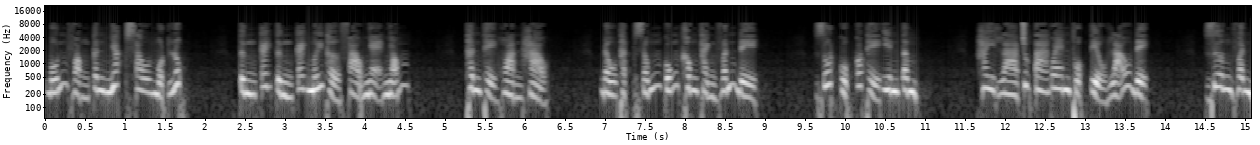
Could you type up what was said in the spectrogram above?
bốn vòng cân nhắc sau một lúc, từng cái từng cái mới thở phào nhẹ nhõm, thân thể hoàn hảo, đầu thật sống cũng không thành vấn đề, rốt cuộc có thể yên tâm, hay là chúng ta quen thuộc tiểu lão đệ, dương vân,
